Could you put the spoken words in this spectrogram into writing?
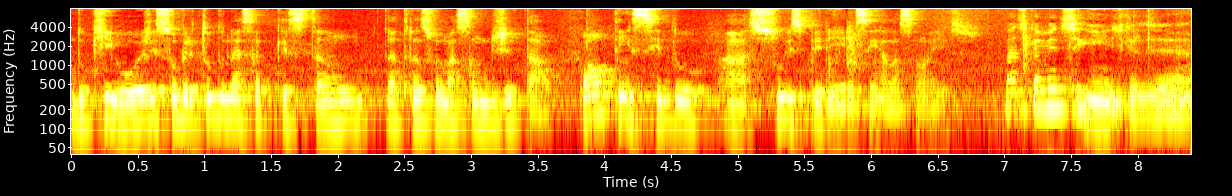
do que hoje, sobretudo nessa questão da transformação digital. Qual tem sido a sua experiência em relação a isso? Basicamente é o seguinte, quer dizer,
